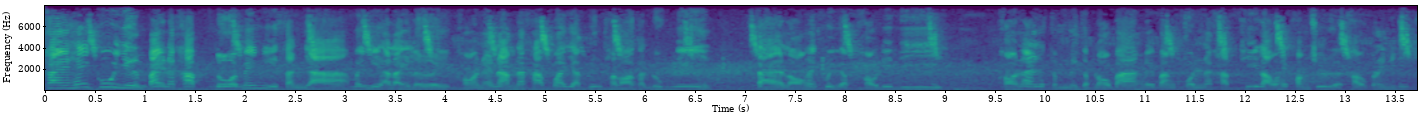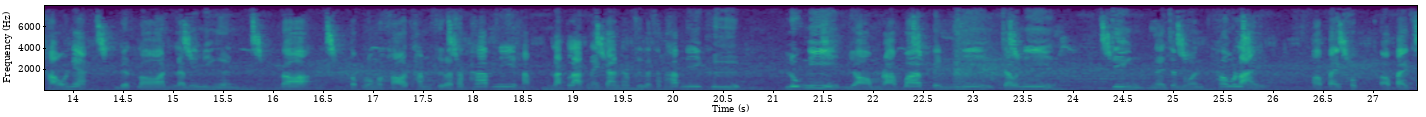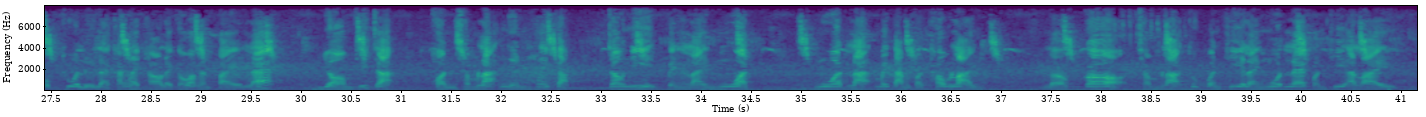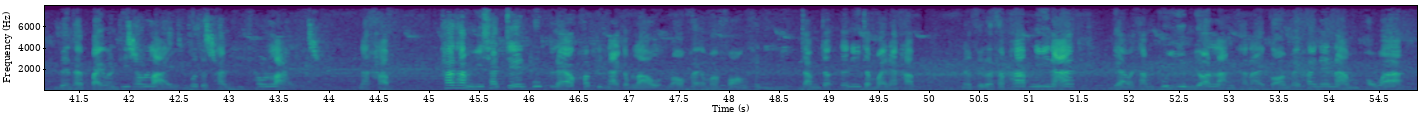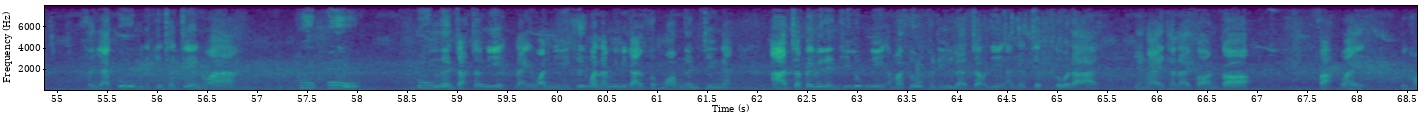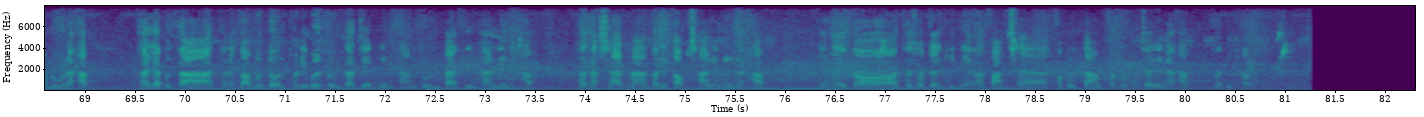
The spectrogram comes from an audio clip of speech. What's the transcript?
ใครให้กู้ยืมไปนะครับ โดยไม่มีสัญญาไม่มีอะไรเลย ขอแนะนำนะครับ ว่าอย่าเพิ่งทะเลาะกับลูกหนี้แต่ลองให้คุยกับเขาดีๆเขาน่าจะสำนึกกับเราบ้างในบางคนนะครับ ที่เราให้ความช่วยเหลือเขากรณีที่เขาเนี่ยเดือดร้อนและไม่มีเงิน ก็ตกลงกับเขาทำสือรัสภาพหนี้ครับหลักๆ ในการทำสือรัสภาพหนี้คือ ลูกหนี้ยอมรับว่าเป็นหนี้เจ้าหนี้จริงในจำนวนเท่าไหร่เอาไปครบเอาไปครบถ้วนหรือหลายครั้งหลายคราวอะไรก็ว่ากันไปและ ยอมที่จะผ่อนชำระเงินให้กับเจ้าหนี้เป็นรายงวด งวดละไม่ต่ำกว่าเท่าไหร่ แล้วก็ชำระทุกวันที่อะไรงวดแรกวันที่อะไร เดือนถัดไปวันที่เท่าไหร่ งวดสุดท้ายที่เท่าไหร่นะครับถ้าทำอย่างนี้ชัดเจนปุ๊บแล้วเขาผิดนัดกับเรา เราค่อยเอามาฟ้องคดีจำเจ้าหนี้จำไว้นะครับหนังสือรับสภาพหนี้นะ อย่าไปทำกู้ยืมย้อนหลังทนายกรไม่ค่อยแนะนำเพราะว่าสัญญากู้มันจะเขียนชัดเจนว่า ผู้กู้ กู้เงินจากเจ้าหนี้ในวันนี้ ซึ่งวันนั้นไม่มีการส่งมอบเงินจริงเนี่ยอาจจะไปประเด็นที่ลูกหนี้เอามาสู้คดีและเจ้าหนี้อาจจะเจ็บตัวได้ ยังไงทนายกรก็ฝากไว้เป็นความรู้นะครับ ถ้าอยากปรึกษาทนายกรเบื้องต้นโทรที่เบอร์0 9 7 1 3 0 8 4 5 1ครับ ถ้าทักแชทมาก็จะตอบช้านิดหนึ่งนะครับ ยังไงก็ถ้าชอบใจคลิปเนี้ยก็ฝากแชร์ฝากกดติดตามฝากกดหัวใจด้วยนะครับ สวัสดีครับ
